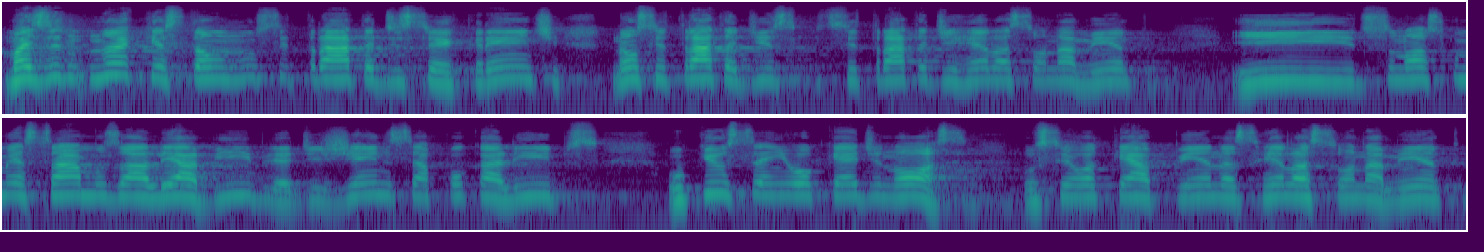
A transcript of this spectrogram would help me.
Mas não é questão, não se trata de ser crente, não se trata disso, se trata de relacionamento. E se nós começarmos a ler a Bíblia, de Gênesis a Apocalipse, o que o Senhor quer de nós? O Senhor quer apenas relacionamento.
